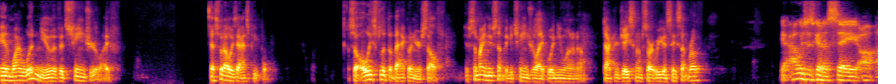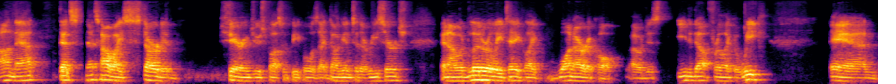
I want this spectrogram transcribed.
And why wouldn't you if it's changed your life? That's what I always ask people. So always flip it back on yourself. If somebody knew something could change your life, wouldn't you want to know? Dr. Jason, I'm sorry, were you going to say something, brother? Yeah, I was just going to say uh, on that, that's that's how I started sharing Juice Plus with people as I dug into the research and I would literally take like one article. I would just eat it up for like a week and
